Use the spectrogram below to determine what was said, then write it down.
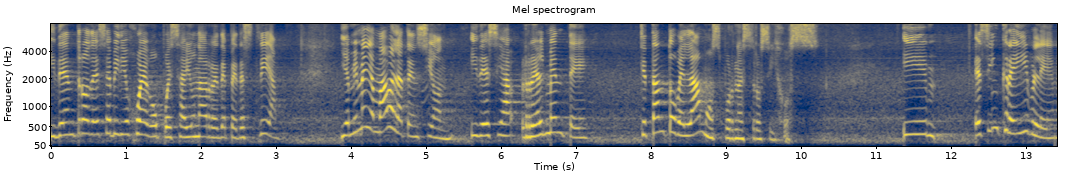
y dentro de ese videojuego pues hay una red de pedestría. Y a mí me llamaba la atención y decía, realmente, ¿qué tanto velamos por nuestros hijos? Y es increíble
